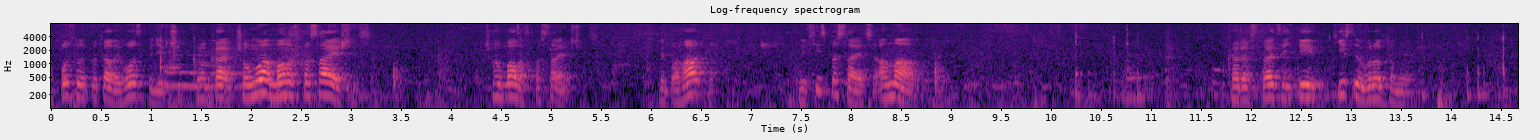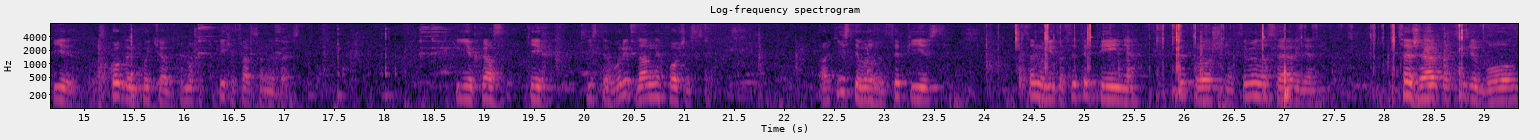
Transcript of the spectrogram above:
Апостоли питали, Господі, чому мало спасаєшся? Чого мало спасаєшся? Небагато? Не всі спасаються, а мало. Каже, старайся йти тісними воротами і скобним путем, тому що таких є Царство Небесне. І якраз тих тісних воріт нам не хочеться. А тісні ворота це піст, це молитва, це терпіння, це прощення, це милосердя, це жертва, це любов.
